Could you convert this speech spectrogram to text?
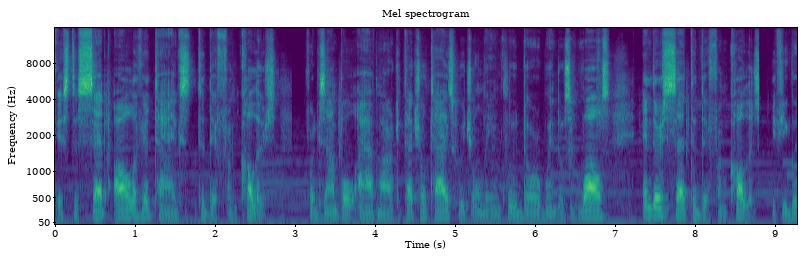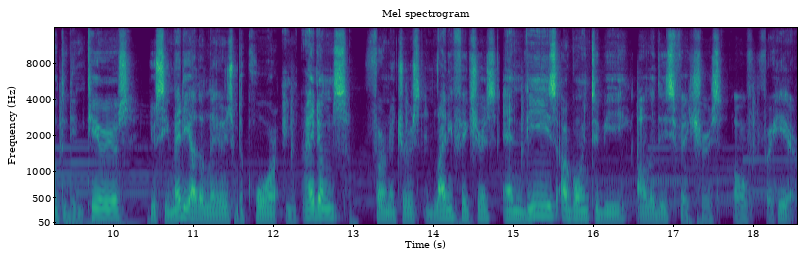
is to set all of your tags to different colors. For example, I have my architectural tags which only include door, windows, and walls, and they're set to different colors. If you go to the interiors, you see many other layers with decor and items, furnitures, and lighting fixtures, and these are going to be all of these fixtures over here.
